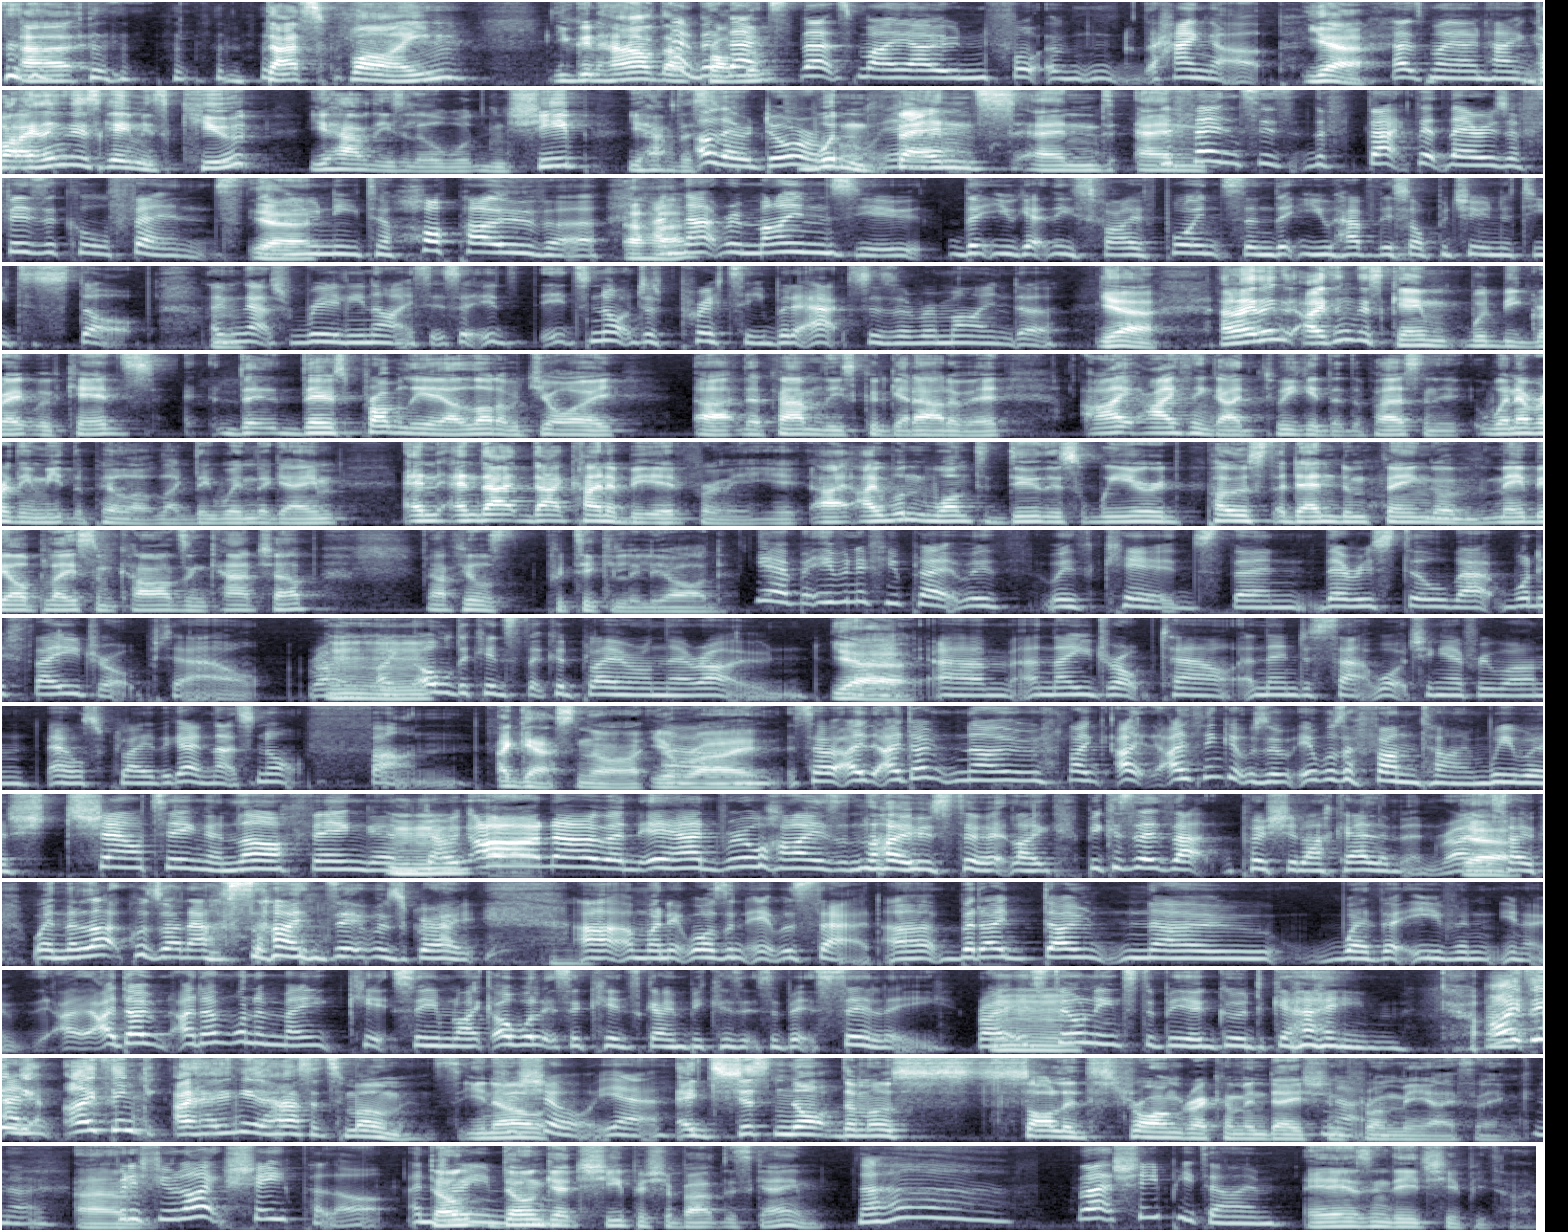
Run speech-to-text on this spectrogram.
Uh, that's fine. You can have that No, but problem. that's that's my own fo- um, hang up. yeah. That's my own hang up. But I think this game is cute. You have these little wooden sheep. You have this Oh, they're adorable, wooden yeah. fence and and the fence is the fact that there is a physical fence that Yeah. you need to hop over Uh-huh. and that reminds you that you get these five points and that you have this opportunity to stop i Hmm. think that's really nice it's it's, it's not just pretty but it acts as a reminder yeah. And I think I think this game would be great with kids. Th- There's probably a lot of joy uh, that families could get out of it. I I think I'd tweak it that the person whenever they meet the pillow, like they win the game. And, and that that kind of be it for me. I, I wouldn't want to do this weird post addendum thing Hmm. of maybe I'll play some cards and catch up. That feels particularly odd. yeah but even if you play it with with kids then there is still that what if they dropped out right like older kids that could play on their own Mm. Yeah. right? um and they dropped out and then just sat watching everyone else play the game that's not fun I guess not. You're Um, right. So I, I don't know. Like I, I think it was a it was a fun time. We were sh- shouting and laughing and Mm-hmm. going, oh no, and it had real highs and lows to it. Like because there's that push your luck element, right? Yeah. So when the luck was on our sides, it was great, uh, and when it wasn't, it was sad. Uh, but I don't know whether even you know I, I don't I don't want to make it seem like oh well it's a kids game because it's a bit silly right it still needs to be a good game I think And- I think I think it has its moments. You know, for sure yeah it's just not the most solid, strong recommendation No. from me. I think. No. but if you like sheep a lot and Don't dreaming, don't get sheepish about this game. ah, that's sheepy time. It is indeed sheepy time.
